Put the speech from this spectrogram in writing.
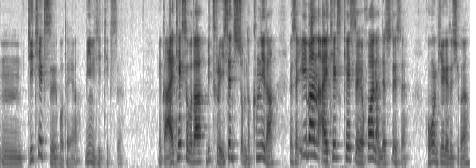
음, DTX 보드예요. 미니 DTX 그러니까 ITX보다 밑으로 2cm 좀 더 큽니다. 그래서 일반 ITX 케이스에 호환이 안 될 수도 있어요. 그건 기억해 두시고요.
